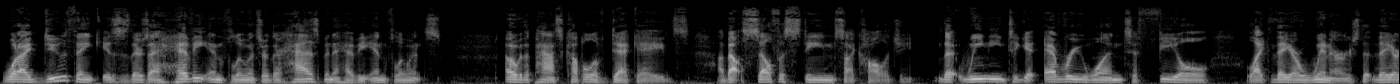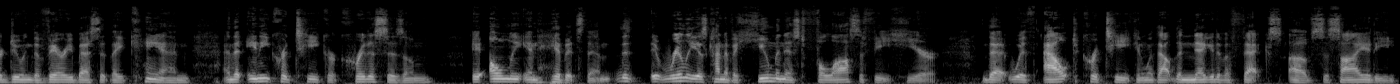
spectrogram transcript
What I do think is there's a heavy influence, or there has been a heavy influence over the past couple of decades about self-esteem psychology. That we need to get everyone to feel like they are winners, that they are doing the very best that they can, and that any critique or criticism it only inhibits them. It really is kind of a humanist philosophy here that without critique and without the negative effects of society,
